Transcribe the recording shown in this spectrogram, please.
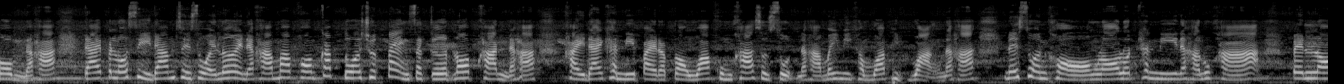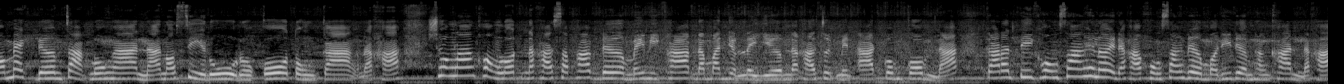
กลมๆนะคะ ได้เป็นรถสีดำสวยๆเลยนะคะ มาพร้อมกับตัวชุดแต่งสเกิร์ตรอบคันนะคะ ใครได้คันนี้ไปรับรองว่าคุ้มค่าสุดๆนะคะ ไม่มีคำว่าผิดหวังนะคะ ในส่วนของล้อรถคันนี้นะคะ ลูกค้าเป็นล้อแม็กเดิมจากโรงงานนะน็อตสี่รูโลโก้ตรงกลางนะคะ ช่วงล่างของรถนะคะ สภาพเดิมไม่มีคราบน้ำมันหยดไหลเยิ้มนะคะ จุดเม็ดอาร์ตกลมๆนะการันตีโครงสร้างให้เลยนะคะโครงสร้างเดิมบอดี้เดิมทั้งคันนะคะ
